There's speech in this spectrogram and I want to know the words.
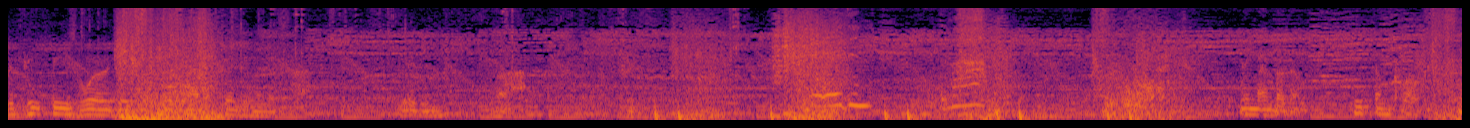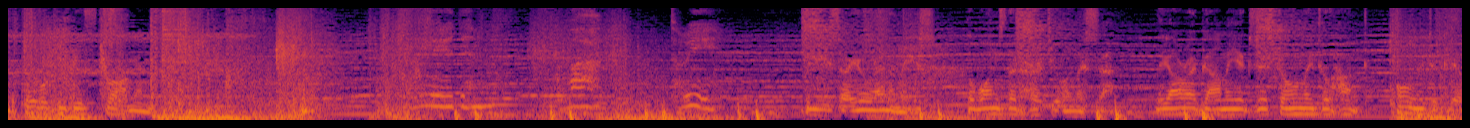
Repeat these words as you to Alisa. Hidden love. Hidden Remember them. Keep them close. They will keep you strong and Hidden Three. These are your enemies. The ones that hurt you, Alisa. The Aragami exist only to hunt, only to kill.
